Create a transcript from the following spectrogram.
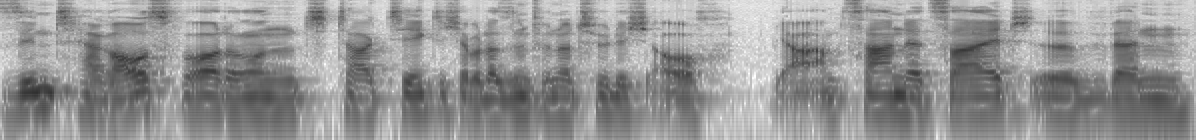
sind herausfordernd tagtäglich, aber da sind wir natürlich auch ja, am Zahn der Zeit. Äh, wir werden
